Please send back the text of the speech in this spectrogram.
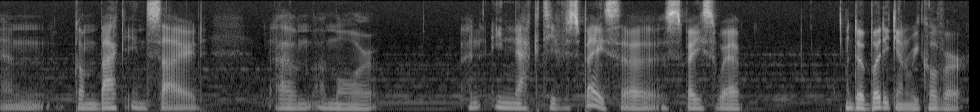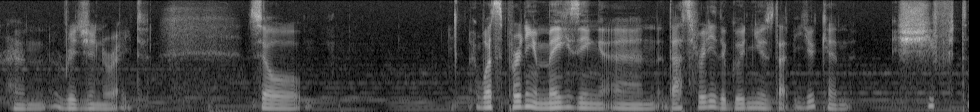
and come back inside um, a more an inactive space, a space where the body can recover and regenerate. So what's pretty amazing and that's really the good news that you can shift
